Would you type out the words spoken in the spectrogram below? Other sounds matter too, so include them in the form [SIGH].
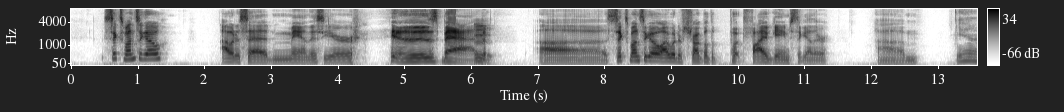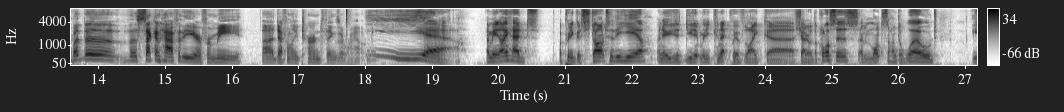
Six months ago, I would have said, "Man, this year is bad." Mm. Uh, six months ago, I would have struggled to put five games together. Um, Yeah. but the the second half of the year for me uh, definitely turned things around. yeah. I mean, I had a pretty good start to the year. I know you, did, you didn't really connect with like uh, Shadow of the Colossus and Monster Hunter World, so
